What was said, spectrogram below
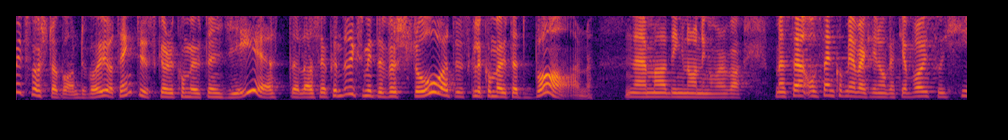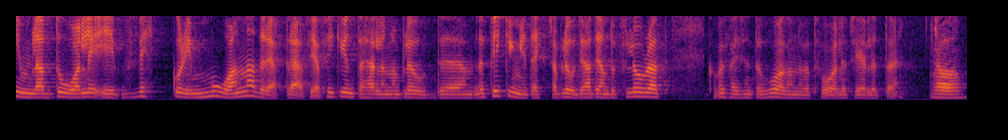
mitt första barn. Det var ju, jag tänkte, ska det komma ut en get? Eller, alltså, jag kunde liksom inte förstå att det skulle komma ut ett barn. Nej, man hade ingen aning om vad det var. Men sen, och sen kom jag verkligen ihåg att jag var ju så himla dålig i veckor, i månader efter det här. För jag fick ju inte heller någon blod. eh, Jag fick ju inget extra blod. Jag hade ändå förlorat, jag kommer faktiskt inte ihåg om det var två eller tre liter. Ja.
